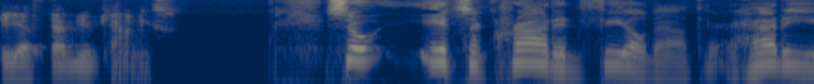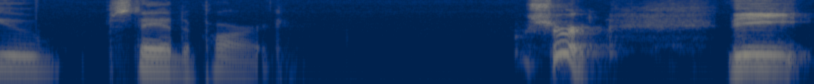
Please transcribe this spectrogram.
DFW counties. So it's a crowded field out there. How do you stand apart? Sure. The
